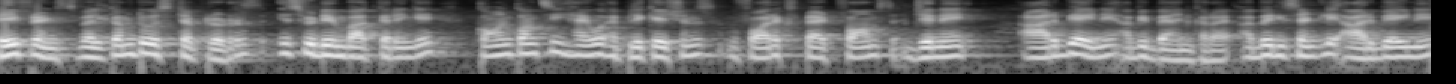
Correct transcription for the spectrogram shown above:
Hey friends welcome to step traders इस वीडियो में बात करेंगे कौन कौन सी हैं वो एप्लीकेशंस फॉरेक्स प्लेटफॉर्म्स जिन्हें आरबीआई ने अभी बैन करा है। अभी रिसेंटली आरबीआई ने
